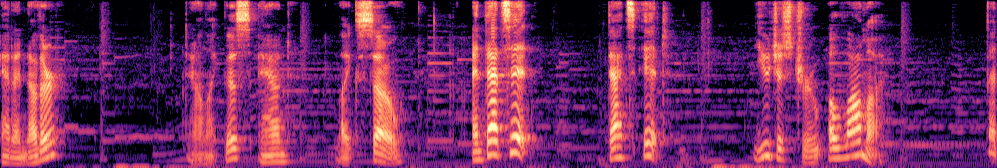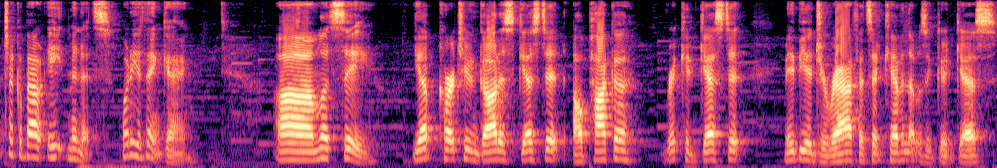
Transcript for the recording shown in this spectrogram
and another, down like this, and like so. And that's it. That's it. You just drew a llama. That took about eight minutes. What do you think, gang? Um, let's see. Yep, Cartoon Goddess guessed it. Alpaca, Rick had guessed it. Maybe a giraffe, had said Kevin. That was a good guess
